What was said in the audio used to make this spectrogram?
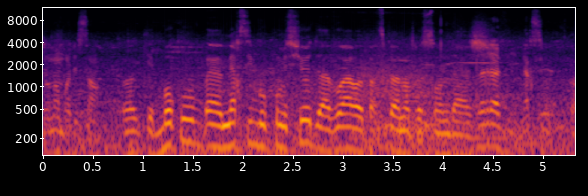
Le nombre de 100. Ok. Beaucoup, euh, merci beaucoup, monsieur, d'avoir participé à notre sondage. Très ravi, merci beaucoup.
